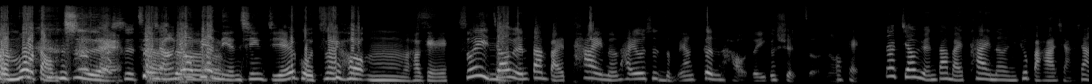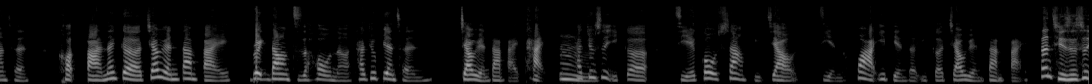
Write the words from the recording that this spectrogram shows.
本末倒置 哎、是的想要变年轻，结果最后嗯，OK，所以嗯胶原蛋白肽呢，它又是嗯怎么样更好的一个选择呢？OK，那胶原蛋白肽呢，你就把它想象成可把那个胶原蛋白 break down 之后呢，它就变成胶原蛋白肽，它就嗯是一个结构上比较简化一点的一个胶原蛋白。但其实是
